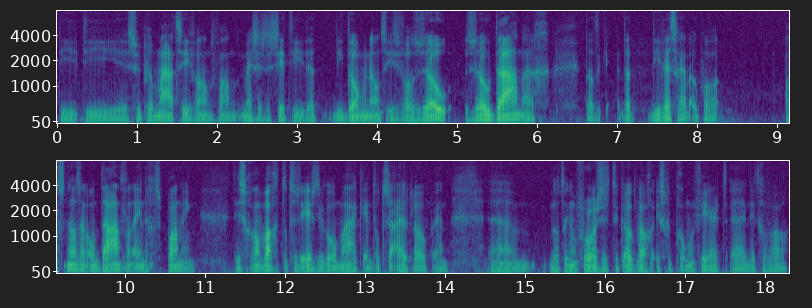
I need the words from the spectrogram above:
die, die suprematie van, van Manchester City, dat, die dominantie is wel zo zodanig dat, ik, dat die wedstrijden ook wel al snel zijn ontdaan van enige spanning. Het is gewoon wachten tot ze de eerste goal maken en tot ze uitlopen. En ehm Nottingham Forest is natuurlijk ook wel is gepromoveerd in dit geval.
